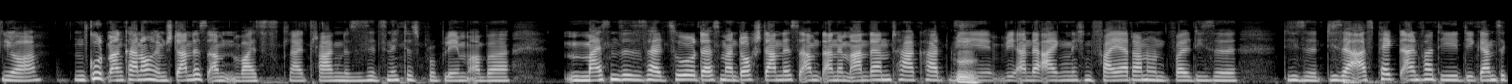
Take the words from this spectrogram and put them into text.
Ja, Gut, man kann auch im Standesamt ein weißes Kleid tragen, das ist jetzt nicht das Problem, aber meistens ist es halt so, dass man doch Standesamt an einem anderen Tag hat, wie, mhm. wie an der eigentlichen Feier dann und weil diese, diese, dieser Aspekt einfach, die, die ganze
